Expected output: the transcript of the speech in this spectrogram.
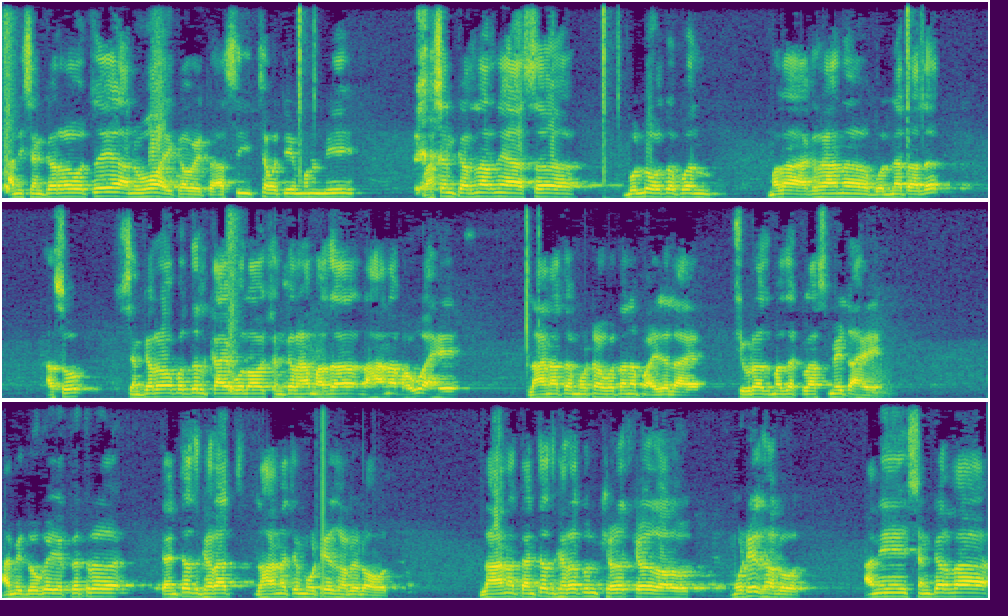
आणि शंकररावचे अनुभव ऐकावेत अशी इच्छा होती म्हणून मी भाषण करणार नाही असं बोललो होतो पण मला आग्रहानं बोलण्यात आलं. असो शंकररावाबद्दल काय बोलावं? शंकर हा माझा लहाना भाऊ आहे. लहानाचा मोठा होताना पाहिलेला आहे. शिवराज माझा क्लासमेट आहे. आम्ही दोघं एकत्र त्यांच्याच घरात लहानाचे मोठे झालेलो आहोत. लहान त्यांच्याच घरातून खेळत खेळत आलो मोठे झालो आहोत. आणि शंकरला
